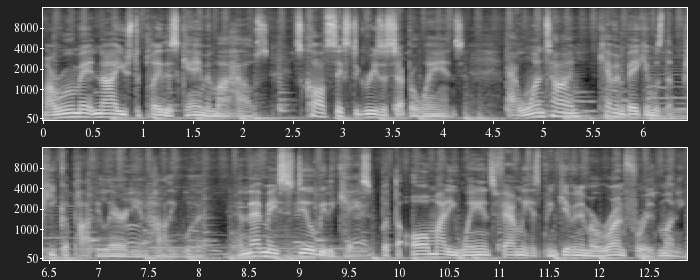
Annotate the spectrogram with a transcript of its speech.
My roommate and I used to play this game in my house. It's called Six Degrees of Separate Wayans. At one time, Kevin Bacon was the peak of popularity in Hollywood. And that may still be the case, but the almighty Wayans family has been giving him a run for his money.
